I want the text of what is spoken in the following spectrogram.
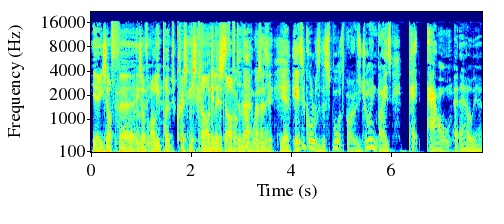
Yeah, he's off. Uh, he's off Ollie Pope's Christmas card list It's after that, well, wasn't he? Yeah, Here's a caller to the sports bar. He was joined by his pet owl. pet owl. Yeah.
